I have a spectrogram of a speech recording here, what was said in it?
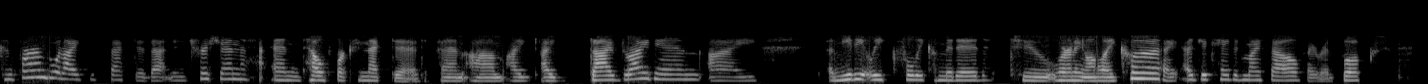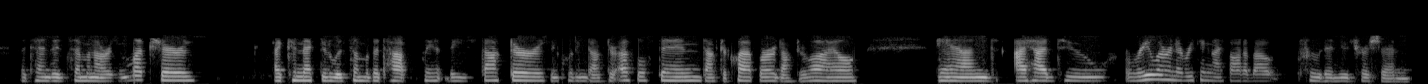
confirmed what I suspected that nutrition and health were connected. And um, I, I dived right in. I immediately fully committed to learning all I could. I educated myself. I read books, attended seminars and lectures. I connected with some of the top plant-based doctors, including Dr. Esselstyn, Dr. Klaper, Dr. Lisle. And I had to relearn everything I thought about food and nutrition.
